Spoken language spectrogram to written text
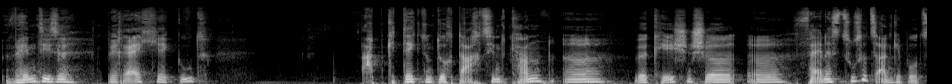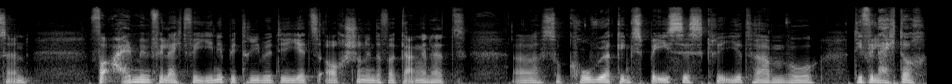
wenn diese Bereiche gut abgedeckt und durchdacht sind, kann äh, Vacation schon äh, feines Zusatzangebot sein. Vor allem vielleicht für jene Betriebe, die jetzt auch schon in der Vergangenheit äh, so Coworking Spaces kreiert haben, wo die vielleicht auch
